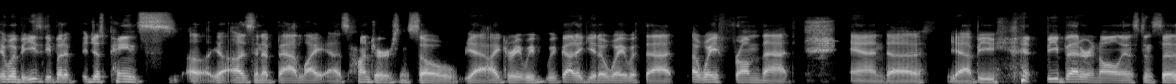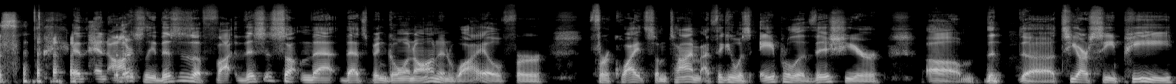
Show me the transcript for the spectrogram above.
it would be easy but it, it just paints uh, us in a bad light as hunters. And so yeah i agree. We've, we've got to get away with that away from that. And uh yeah be be better in all instances and, and honestly, this is a fi- this is something that that's been going on in WYO for for quite some time. I think it was April of this year. Um, the the TRCP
